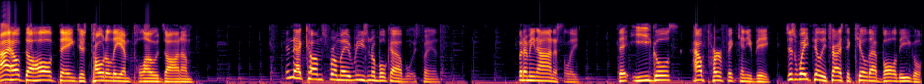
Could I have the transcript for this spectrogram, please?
I hope the whole thing just totally implodes on him. And that comes from a reasonable Cowboys fan. But, I mean, honestly, the Eagles, how perfect can you be? Just wait till he tries to kill that bald eagle.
